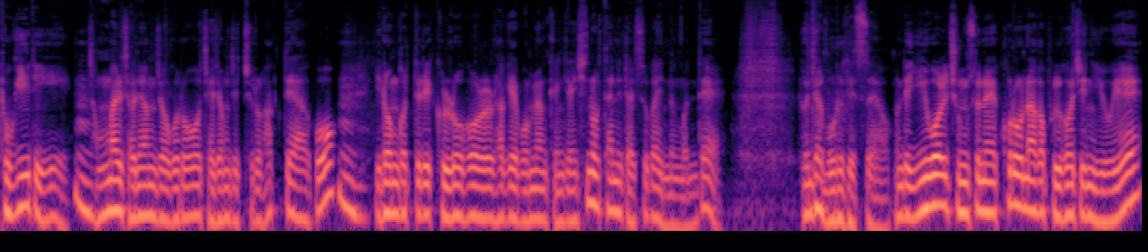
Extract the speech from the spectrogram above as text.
독일이 음. 정말 전향적으로 재정 지출을 확대하고 음. 이런 것들이 글로벌하게 보면 굉장히 신호탄이 될 수가 있는 건데 이건 잘 모르겠어요. 근데 2월 중순에 코로나가 불거진 이후에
